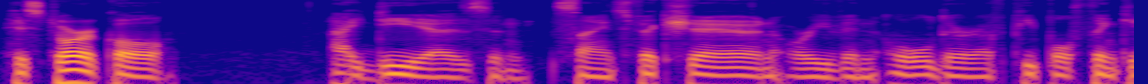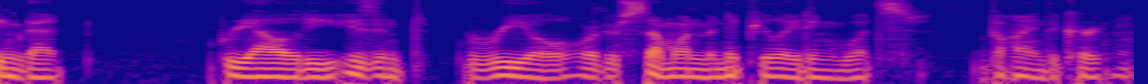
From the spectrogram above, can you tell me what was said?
historical ideas in science fiction or even older of people thinking that reality isn't real or there's someone manipulating what's behind the curtain.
